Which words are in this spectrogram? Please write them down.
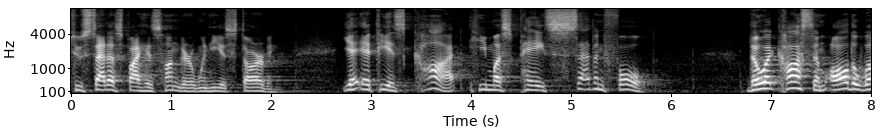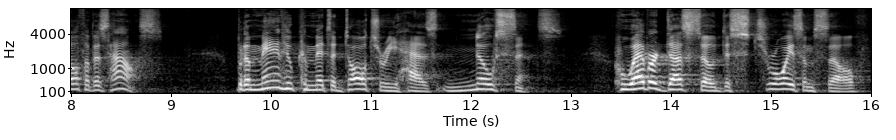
to satisfy his hunger when he is starving. Yet if he is caught, he must pay sevenfold, though it costs him all the wealth of his house. But a man who commits adultery has no sense. Whoever does so destroys himself.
